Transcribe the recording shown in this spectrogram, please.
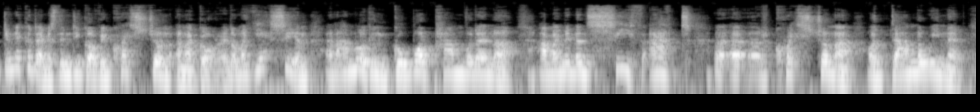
dyw Nicodemus ddim wedi gofyn cwestiwn yn agored, ond mae Iesu yn, yn amlwg yn gwybod pam fod yna, a mae'n mynd yn syth at yr cwestiwn yna o dan y wyneb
